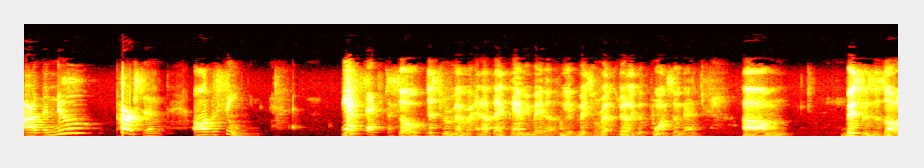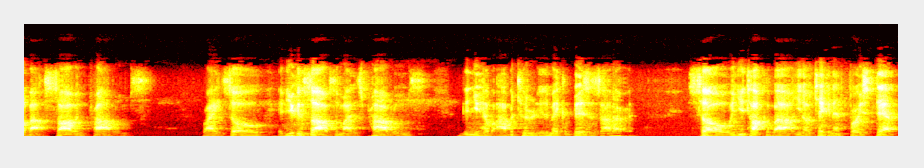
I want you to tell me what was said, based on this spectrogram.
are the new person on the scene yes, yes. Dexter. so just remember and i think pam you made a you made some really good points on that um, business is all about solving problems right? So if you can solve somebody's problems, then you have an opportunity to make a business out of it. So when you talk about, you know, taking that first step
